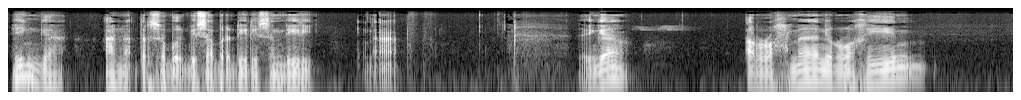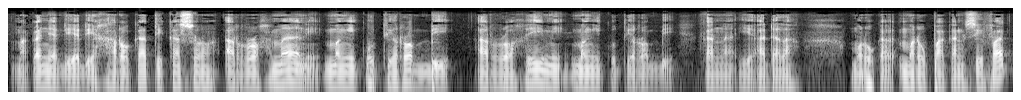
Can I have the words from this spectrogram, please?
hingga anak tersebut bisa berdiri sendiri. Nah, sehingga Ar-Rahmanir Rahim Makanya dia diharokati kasroh ar-Rahmani mengikuti Rabbi, ar-Rahimi mengikuti Rabbi. Karena ia adalah merupakan sifat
